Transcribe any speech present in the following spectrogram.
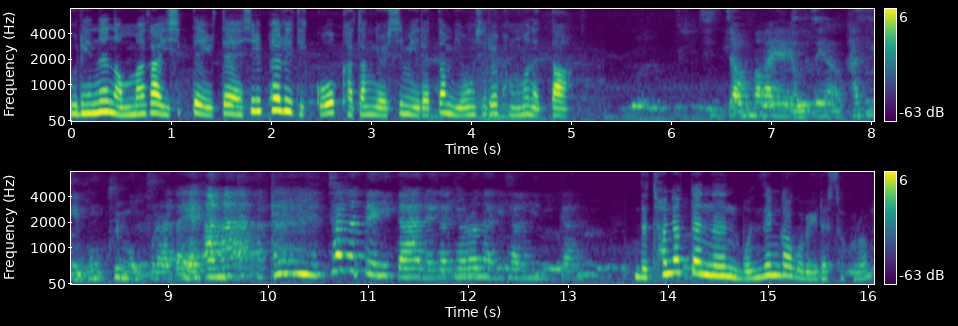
우리는 엄마가 20대일 때 실패를 딛고 가장 열심히 일했던 미용실을 방문했다. 진짜 엄마가 여기서 가슴이 뭉클뭉클하다 야 처녀 때니까 내가 결혼하기 전이니까 근데 처녀 때는 뭔 생각으로 일했어 그럼?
